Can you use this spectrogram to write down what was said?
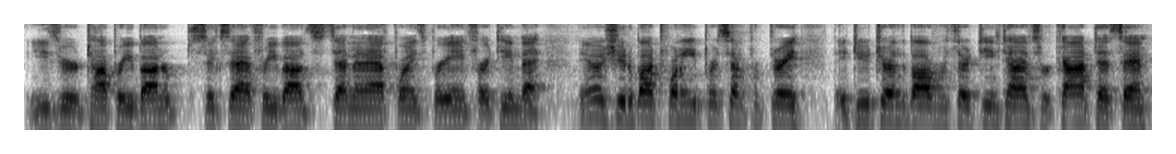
he's your top rebounder, 6.5 rebounds, 10.5 points per game for a team that they only shoot about 28% from three. They do turn the ball over 13 times per contest, and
